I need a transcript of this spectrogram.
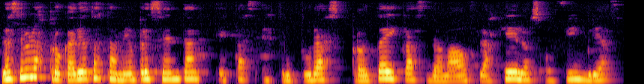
Las células procariotas también presentan estas estructuras proteicas llamadas flagelos o fimbrias.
